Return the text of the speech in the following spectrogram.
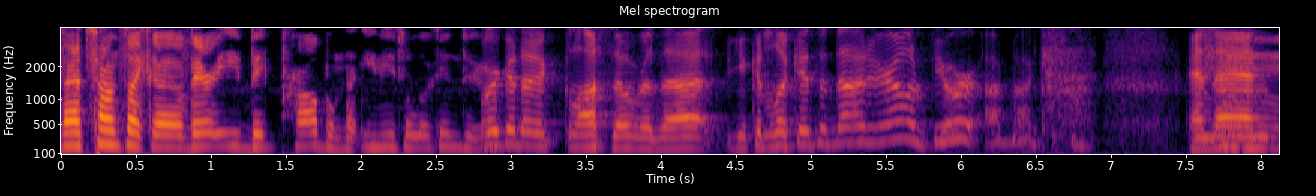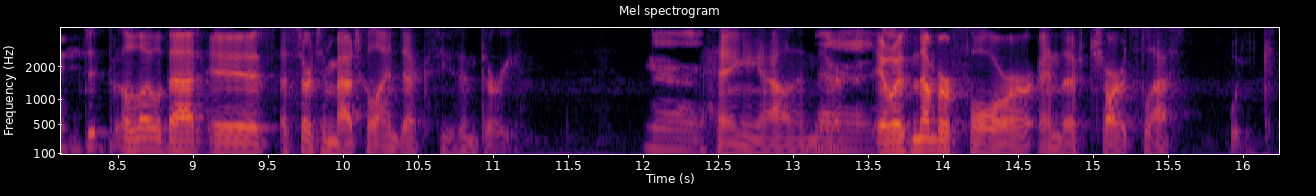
that sounds like a very big problem that you need to look into. We're gonna gloss over that. You can look into that on your own, viewer. I'm not. Gonna... And then hmm. below that is a certain magical index season three. Yeah. hanging out in there. Right. It was number four in the charts last week.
